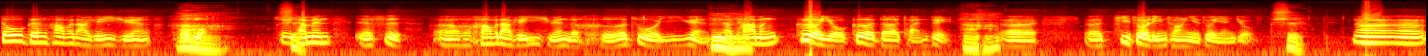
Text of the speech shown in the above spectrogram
都跟哈佛大学医学院合作，啊所以他们呃是呃哈佛大学医学院的合作医院。嗯那他们各有各的团队，啊哈，呃呃，既做临床也做研究。是，那、呃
